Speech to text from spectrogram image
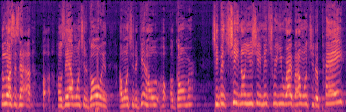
the Lord says, uh, Hosea, I want you to go and I want you to get Gomer. She's been cheating on you. She ain't been treating you right, but I want you to pay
